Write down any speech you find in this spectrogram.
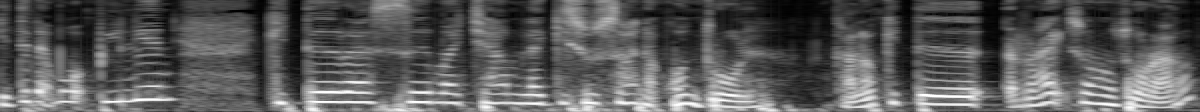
kita nak bawa pillion, kita rasa macam lagi susah nak kontrol. Kalau kita ride seorang-seorang,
